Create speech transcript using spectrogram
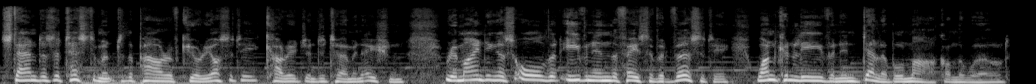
stand as a testament to the power of curiosity, courage and determination, reminding us all that even in the face of adversity, one can leave an indelible mark on the world.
